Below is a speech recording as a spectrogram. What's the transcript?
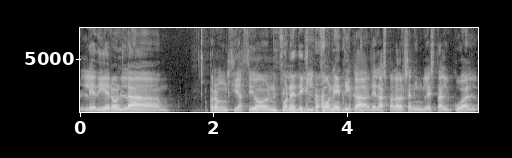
le dieron la pronunciación Fonética. fonética de las palabras en inglés tal cual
